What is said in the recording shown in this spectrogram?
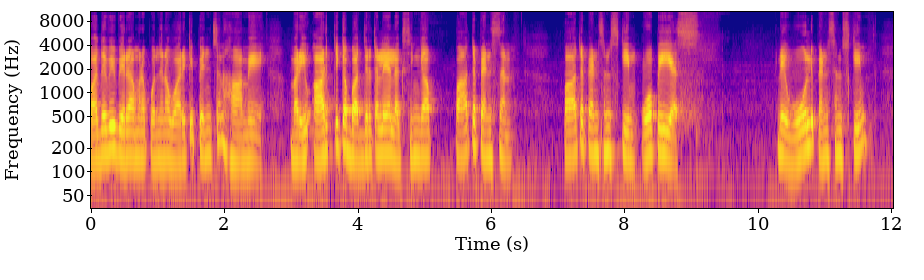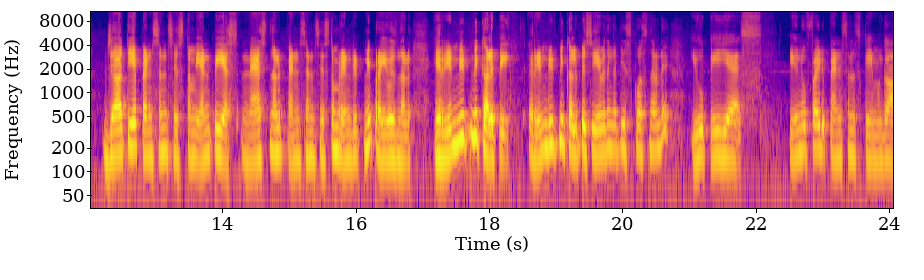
పదవి విరామణ పొందిన వారికి పెన్షన్ హామీ మరియు ఆర్థిక భద్రతలే లక్ష్యంగా పాత పెన్షన్ పాత పెన్షన్ స్కీమ్ ఓపీఎస్ అంటే ఓల్డ్ పెన్షన్ స్కీమ్ జాతీయ pension system NPS national pension system రెండింటిని ప్రయోజనాలు. ఈ రెండింటిని కలిపి రెండింటిని కలిపేసి ఏ విధంగా తీసుకొస్తున్నారంటే యూపీఎస్. యూనిఫైడ్ పెన్షన్ స్కీమ్గా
